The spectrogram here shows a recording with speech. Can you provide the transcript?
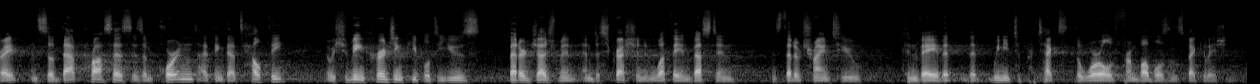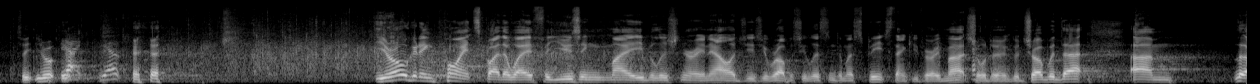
right? And so that process is important. I think that's healthy. And we should be encouraging people to use better judgment and discretion in what they invest in instead of trying to convey that, that we need to protect the world from bubbles and speculation. So you're, yeah, yep. You're all getting points, by the way, for using my evolutionary analogies. You were obviously listening to my speech. Thank you very much. All doing a good job with that. Um, Look,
